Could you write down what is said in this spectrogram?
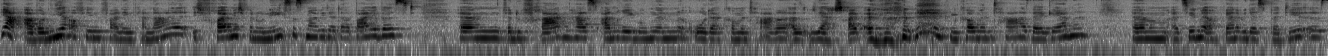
ja, abonniere auf jeden Fall den Kanal. Ich freue mich, wenn du nächstes Mal wieder dabei bist. Ähm, wenn du Fragen hast, Anregungen oder Kommentare, also ja, schreib einfach einen Kommentar sehr gerne. Ähm, erzähl mir auch gerne, wie das bei dir ist,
